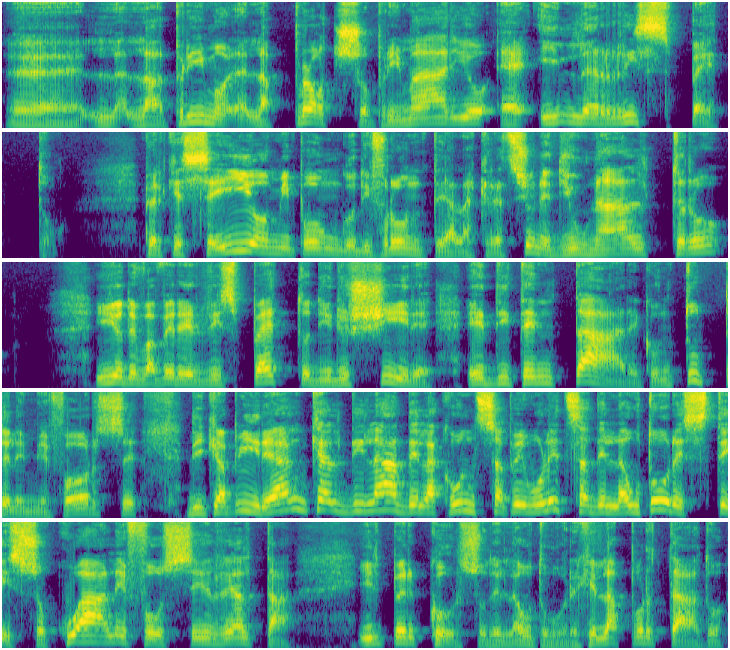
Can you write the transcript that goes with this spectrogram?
eh, l'approccio primario è il rispetto, perché se io mi pongo di fronte alla creazione di un altro, io devo avere il rispetto di riuscire e di tentare con tutte le mie forze di capire anche al di là della consapevolezza dell'autore stesso quale fosse in realtà il percorso dell'autore che l'ha portato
